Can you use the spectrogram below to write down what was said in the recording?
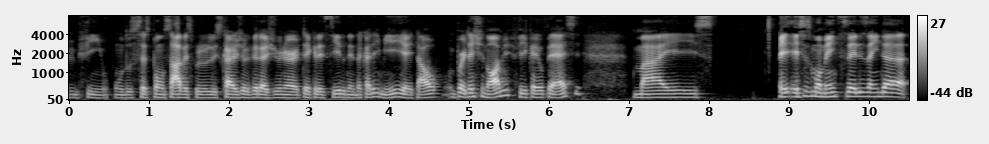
enfim, um dos responsáveis por Luiz Carlos de Oliveira Júnior ter crescido dentro da academia e tal. Um importante nome, fica aí o PS. Mas esses momentos, eles ainda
